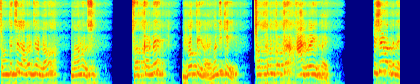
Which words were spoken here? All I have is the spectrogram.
সন্তুষ্টি লাভের জন্য মানুষ সৎকর্মে ব্রতী হয়। মানে কি? সৎকর্ম করতে আগ্রহী হয়। কিসের মাধ্যমে?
